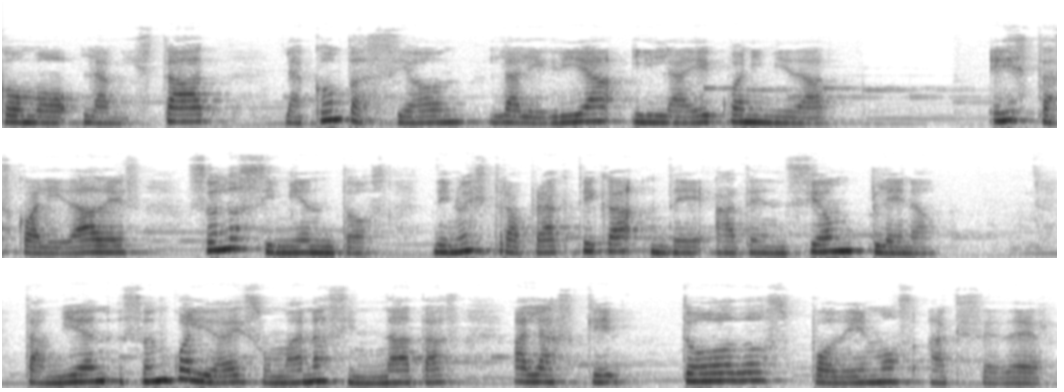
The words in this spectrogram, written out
como la amistad, la compasión, la alegría y la ecuanimidad. Estas cualidades son los cimientos de nuestra práctica de atención plena. También son cualidades humanas innatas a las que todos podemos acceder.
